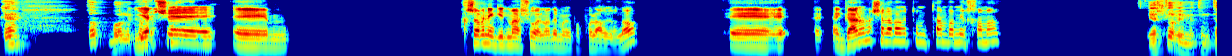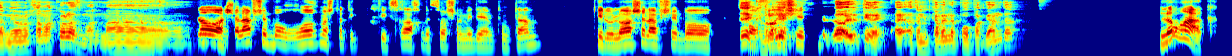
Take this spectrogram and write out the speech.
כן. טוב, בואו נקווה. יש... אה, אה, עכשיו אני אגיד משהו, אני לא יודע אם הוא פופולרי או לא. אה, הגענו לשלב המטומטם במלחמה? יש שלבים מטומטמים במלחמה כל הזמן, מה... לא, השלב שבו רוב מה שאתה תצרח בסושיאל מדיה הם מטומטם? כאילו, לא השלב שבו... תראה, כבר יש... לא, תראה, אתה מתכוון לפרופגנדה? לא רק,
